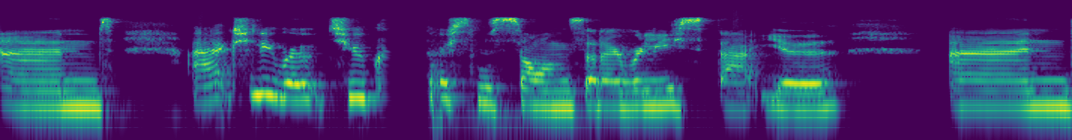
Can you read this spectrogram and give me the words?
And I actually wrote two Christmas songs that I released that year. And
